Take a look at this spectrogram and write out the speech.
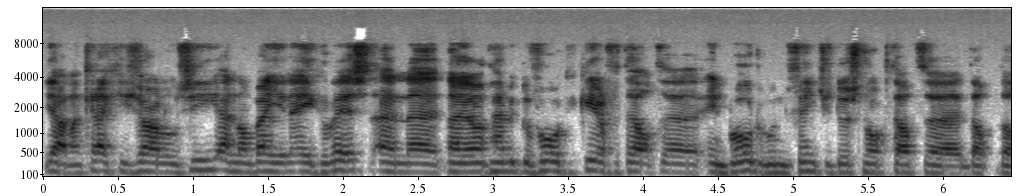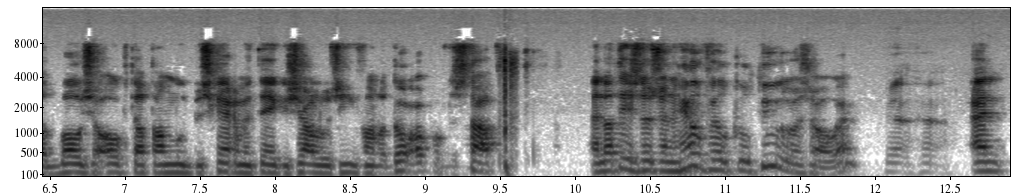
ja, dan krijg je jaloezie en dan ben je een egoïst. En eh, nou ja, dat heb ik de vorige keer verteld. eh, in Bodroen vind je dus nog dat, eh, dat, dat boze oog dat dan moet beschermen tegen jaloezie van het dorp of de stad. En dat is dus in heel veel culturen zo, hè. Ja, ja. En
